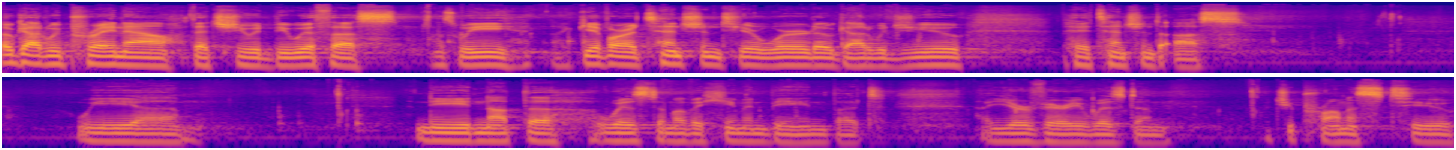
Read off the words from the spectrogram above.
oh God, we pray now that you would be with us as we give our attention to your word. Oh God, would you pay attention to us? We uh, need not the wisdom of a human being, but your very wisdom, which you promise to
